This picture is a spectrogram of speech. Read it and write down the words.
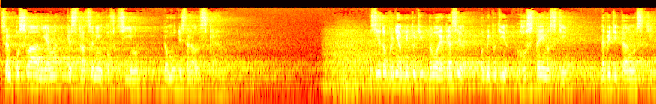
jsem poslán jen ke ztraceným ovcím domu izraelského. Jestliže to první odmítnutí bylo jakési odmítnutí hostejnosti, neviditelnosti,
